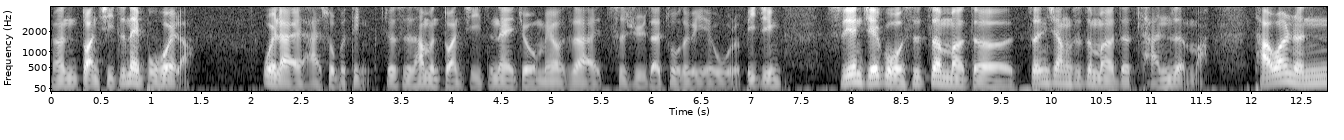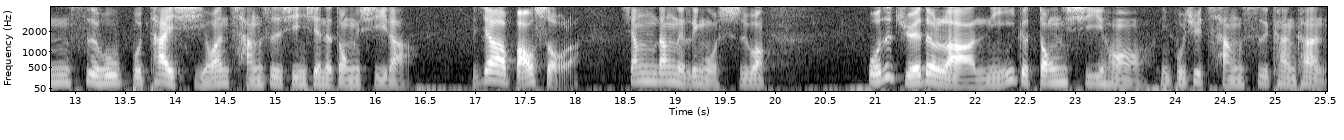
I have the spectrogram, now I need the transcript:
嗯，短期之内不会啦，未来还说不定。就是他们短期之内就没有再持续在做这个业务了。毕竟实验结果是这么的，真相是这么的残忍嘛。台湾人似乎不太喜欢尝试新鲜的东西啦，比较保守了，相当的令我失望。我是觉得啦，你一个东西哈，你不去尝试看看，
